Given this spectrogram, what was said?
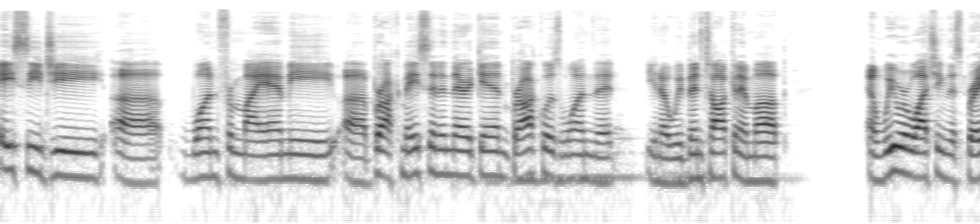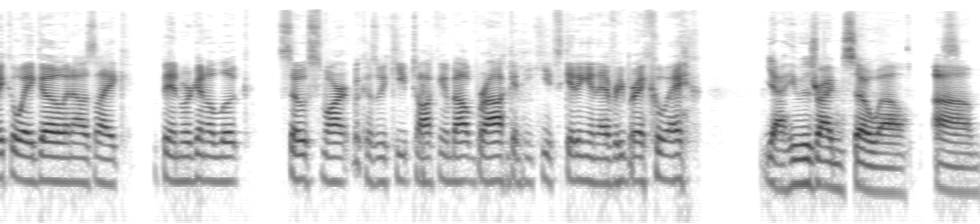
ACG, uh, one from Miami, uh, Brock Mason in there again. Brock was one that you know we've been talking him up, and we were watching this breakaway go, and I was like, Ben, we're gonna look so smart because we keep talking about Brock, and he keeps getting in every breakaway. Yeah, he was riding so well. Um,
